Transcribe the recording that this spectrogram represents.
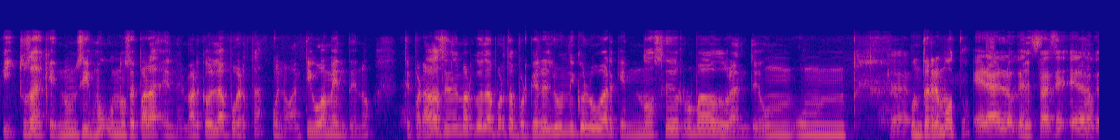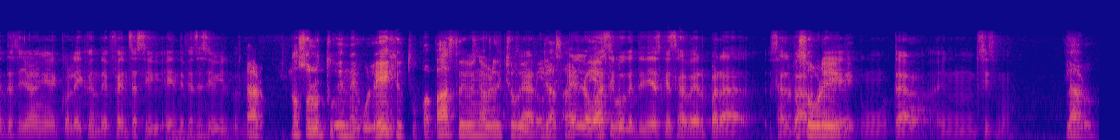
y tú sabes que en un sismo uno se para en el marco de la puerta, bueno, antiguamente, ¿no? Te parabas en el marco de la puerta porque era el único lugar que no se derrumbaba durante un, un, Claro. un terremoto. Era lo que te Es- pase- era lo que te enseñaban en el colegio en defensa civil, en defensa civil, pues, ¿no? Claro, no solo tú- en el colegio, tus papás te deben haber dicho, "Oye, Claro, mira, ¿sabes era lo básico que tenías que saber para salvarte, como- claro, en un sismo. Claro,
